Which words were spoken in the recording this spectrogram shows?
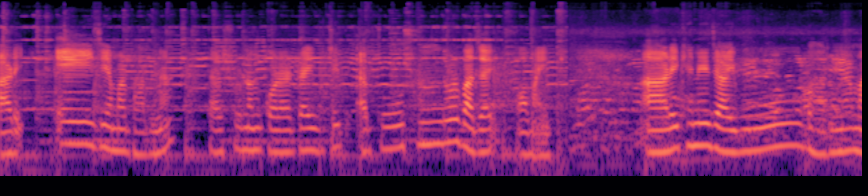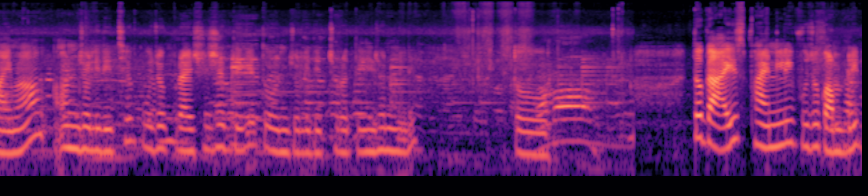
আর এই যে আমার ভাবনা তার সুনাম করাটাই উচিত। এত সুন্দর বাজায়। অমাইক আর এখানে যাইবু ভাগনা মাইমা অঞ্জলি দিচ্ছে। পুজো প্রায় শেষের দিকে, তো অঞ্জলি দিচ্ছে ওরা তিনজন মিলে। তো তো গাইস ফাইনালি পুজো কমপ্লিট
